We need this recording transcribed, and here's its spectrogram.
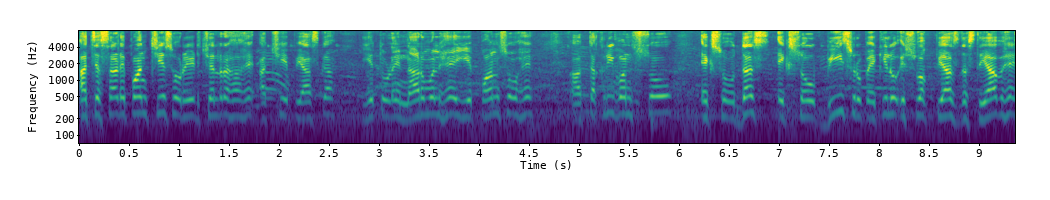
अच्छा साढ़े पाँच छः सौ रेट चल रहा है। अच्छे प्याज का। ये थोड़े नॉर्मल है, ये पाँच सौ है। तकरीबन सौ, एक सौ दस, एक सौ बीस रुपये किलो इस वक्त प्याज दस्तियाब है।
